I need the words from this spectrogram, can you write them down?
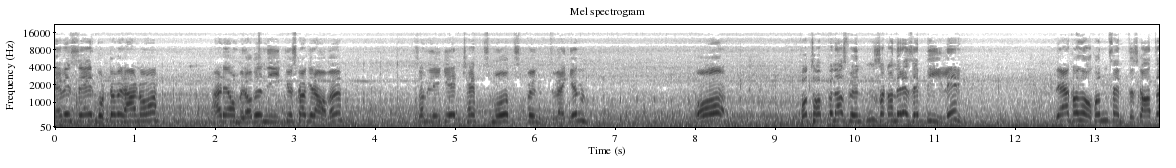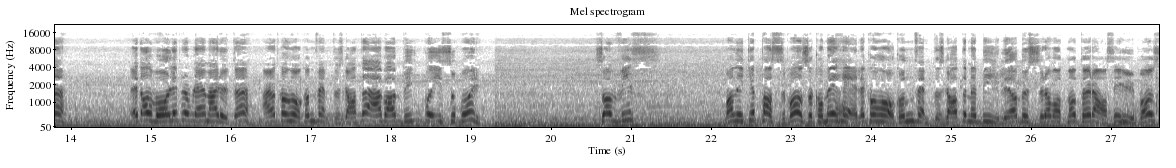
Det vi ser bortover her nå, er det området Niku skal grave, som ligger tett mot spuntveggen. Og på toppen av spunten så kan dere se biler. Det er kong Håkon 5.s gate. Et alvorlig problem her ute er at kong Håkon 5.s gate er bare bygd på isopor. Så hvis man ikke passer på, så kommer hele kong Håkon 5.s gate med biler og busser og whatnot til å rase i huet på oss.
